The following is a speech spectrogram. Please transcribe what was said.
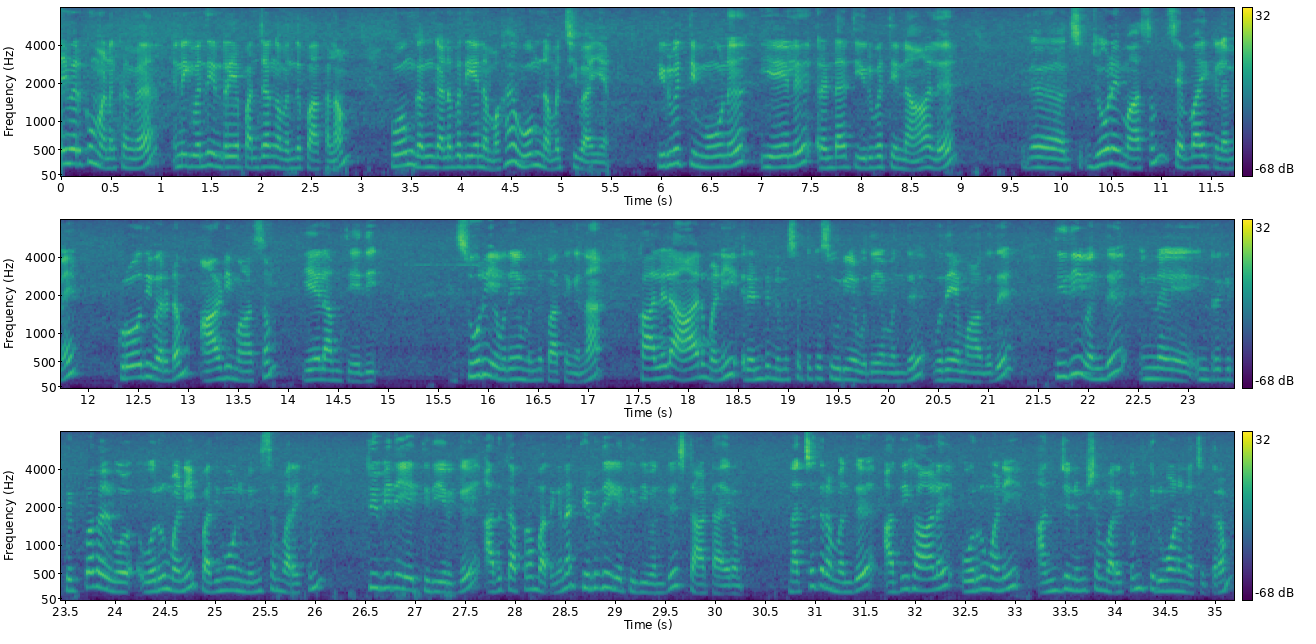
அனைவருக்கும் வணக்கங்க. இன்னைக்கு வந்து இன்றைய பஞ்சாங்கம் வந்து பார்க்கலாம். ஓம் கங் கணபதியே நமக ஓம் நமச்சிவாய. இருபத்தி மூணு ஏழு ரெண்டாயிரத்தி இருபத்தி நாலு ஜூலை மாதம் செவ்வாய்க்கிழமை குரோதி வருடம் ஆடி மாதம் ஏழாம் தேதி. சூரிய உதயம் வந்து பார்த்திங்கன்னா காலையில் ஆறு மணி ரெண்டு நிமிஷத்துக்கு சூரிய உதயம் வந்து உதயமாகுது. திதி வந்து இன்ன இன்றைக்கு பிற்பகல் ஒ- ஒரு மணி பதிமூணு நிமிஷம் வரைக்கும் திவிதய திதி இருக்குது அதுக்கப்புறம் பார்த்திங்கன்னா திருதிய திதி வந்து ஸ்டார்ட் ஆயிரும். நட்சத்திரம் வந்து அதிகாலை ஒரு மணி அஞ்சு நிமிஷம் வரைக்கும் திருவோண நட்சத்திரம்.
